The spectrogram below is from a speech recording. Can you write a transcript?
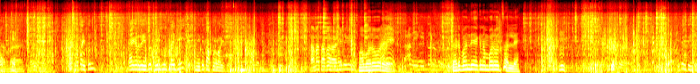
ओके आता इथून काय करायचं इथं थोडीशी उचलायची आणि इथे कापूर लावायची थांबा थांबा राणी. मग बरोबर होईल तटबंदी एक नंबर होत चालले इथे इथे इथे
